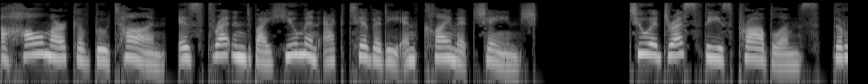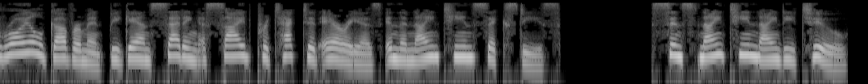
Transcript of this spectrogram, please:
a hallmark of Bhutan, is threatened by human activity and climate change. To address these problems, the royal government began setting aside protected areas in the 1960s. Since 1992,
